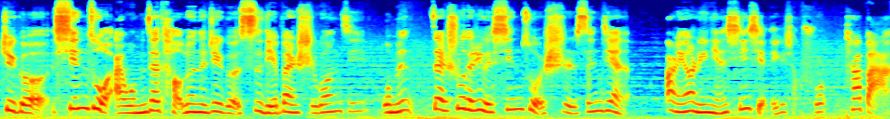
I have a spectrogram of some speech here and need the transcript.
这个新作，哎，我们在讨论的这个四叠半时光机，我们在说的这个新作是森健。二零二零年新写的一个小说，他把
